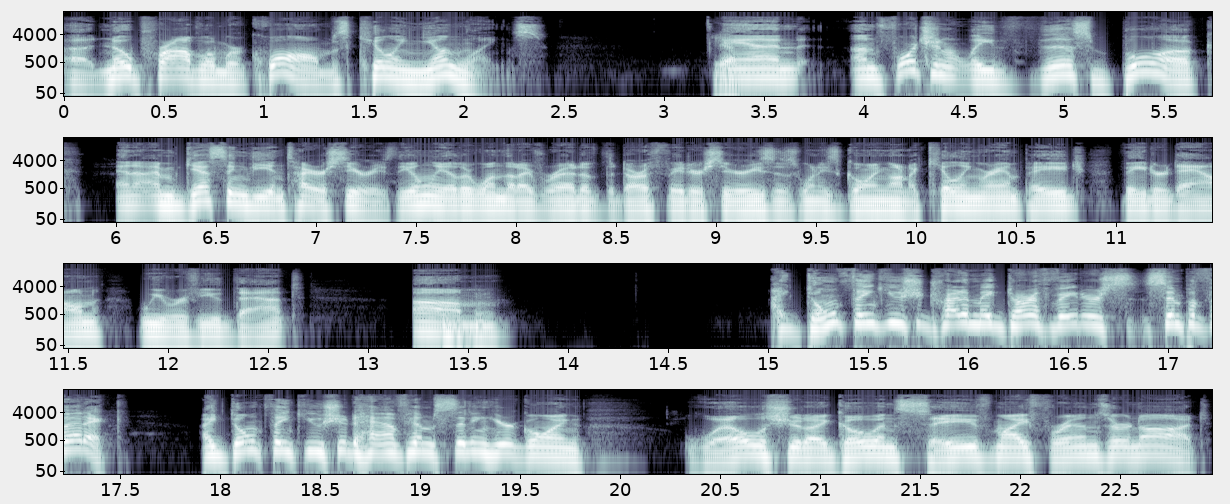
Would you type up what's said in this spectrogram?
uh, no problem or qualms killing younglings. Yep. And unfortunately, this book, and I'm guessing the entire series, the only other one that I've read of the Darth Vader series is when he's going on a killing rampage, Vader Down. We reviewed that. Um, mm-hmm. I don't think you should try to make Darth Vader sympathetic. I don't think you should have him sitting here going, Well, should I go and save my friends or not?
